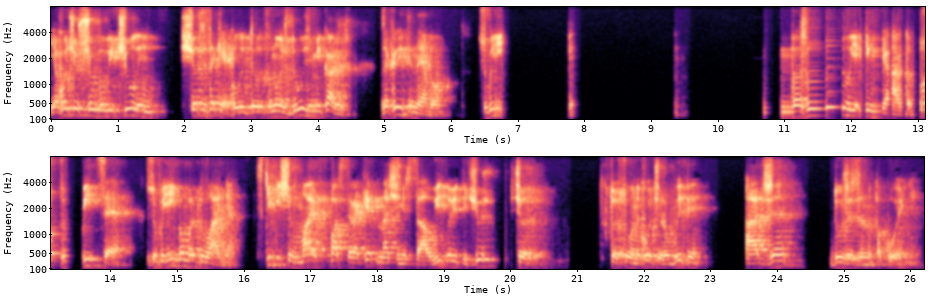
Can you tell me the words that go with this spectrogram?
Я хочу, щоб ви відчули, що це таке, коли телефонуєш друзям і кажеш: закрийте небо, зупиніть. Важливо, яким варіантом. Просто робіть це, зупиніть бомбардування. Скільки ще має впасти ракет на наші міста? У відповідь ти чуєш, що хтось цього не хоче робити, адже дуже занепокоєні.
